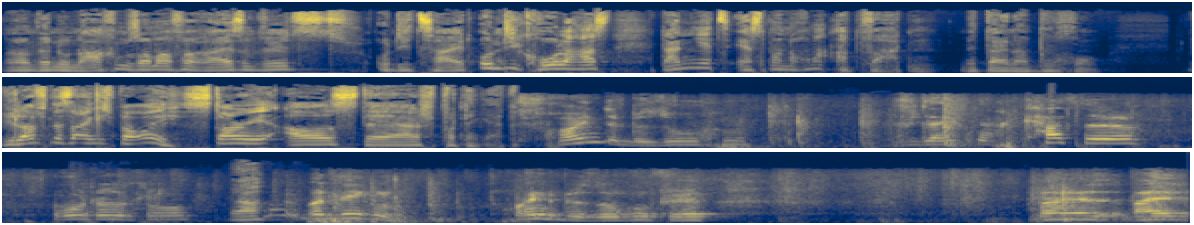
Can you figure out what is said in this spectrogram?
Und wenn du nach dem Sommer verreisen willst und die Zeit und die Kohle hast, dann jetzt erstmal nochmal abwarten mit deiner Buchung. Wie läuft das eigentlich bei euch? Story aus der Sputnik-App. Freunde besuchen. Vielleicht nach Kassel oder so. Ja. Mal überlegen. Freunde besuchen für weil, weil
